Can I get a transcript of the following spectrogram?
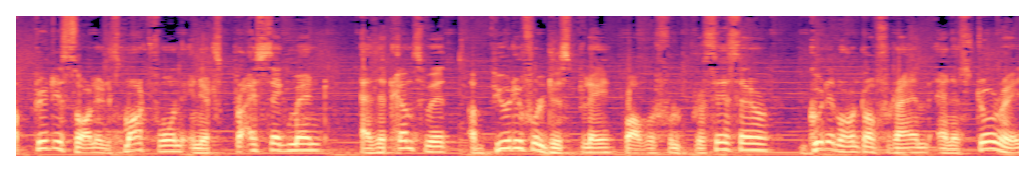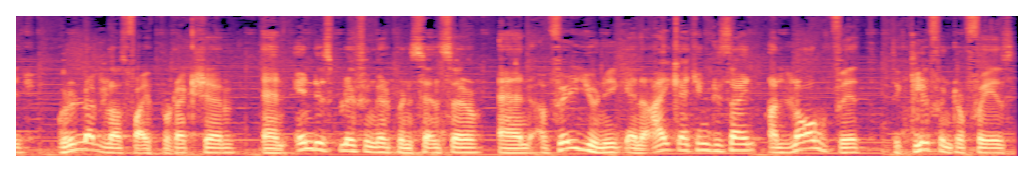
a pretty solid smartphone in its price segment as it comes with a beautiful display, powerful processor, good amount of RAM and storage, Gorilla Glass 5 protection, an in-display fingerprint sensor, and a very unique and eye-catching design along with the glyph interface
